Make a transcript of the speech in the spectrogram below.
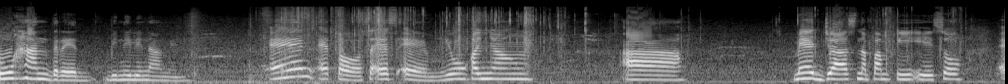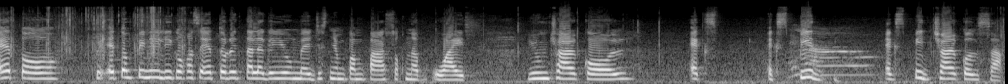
200 binili namin. And, eto, sa SM, yung kanyang, ah, medyas na pampi So, eto, etong pinili ko kasi ito rin talaga yung medyas niyang pampasok na white. Yung charcoal, X, X-Speed, X-Speed charcoal sack.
